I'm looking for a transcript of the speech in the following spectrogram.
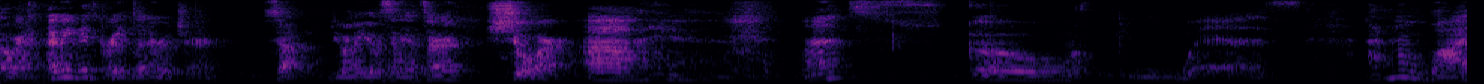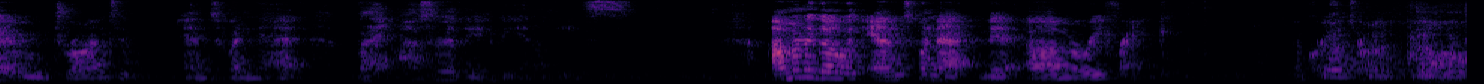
Okay, I mean, it's great literature. so do you want to give us an answer? Sure. Uh, let's go with. I don't know why I'm drawn to Antoinette, but I also really think it could be. I'm gonna go with Antoinette uh, Marie Frank. Of course, it's wrong.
